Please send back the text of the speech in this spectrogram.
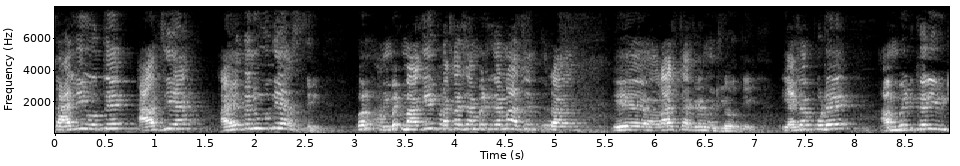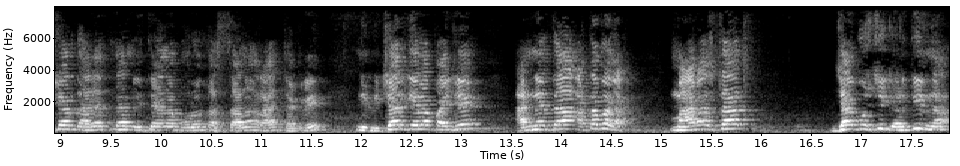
काली होते आजही आहे- आहेत आणि उद्या असतील पण आंबे मागेही प्रकाश आंबेडकरांना असे रा- हे राज ठाकरे म्हटले होते. याच्यापुढे आंबेडकरी विचारधाऱ्यातल्या नेत्यांना बोलत असताना राज ठाकरेंनी विचार केला पाहिजे. अन्यथा आता बघा महाराष्ट्रात ज्या गोष्टी घडतील ना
